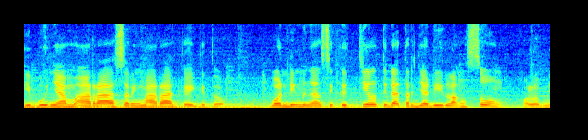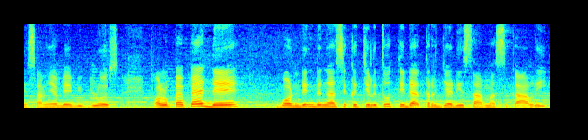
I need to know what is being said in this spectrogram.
ibunya marah, sering marah kayak gitu. Bonding dengan si kecil tidak terjadi langsung kalau misalnya baby blues. Kalau PPD, bonding dengan si kecil itu tidak terjadi sama sekali.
